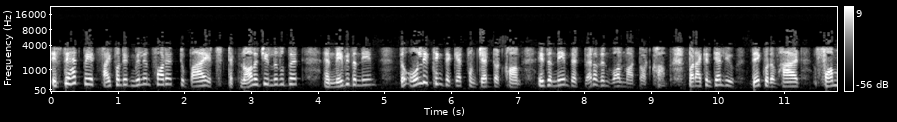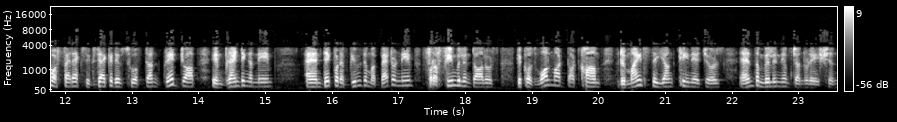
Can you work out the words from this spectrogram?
if they had paid 500 million for it to buy its technology a little bit and maybe the name, the only thing they get from Jet.com is a name that's better than Walmart.com. But I can tell you, they could have hired former FedEx executives who have done great job in branding a name and they could have given them a better name for a few million dollars because Walmart.com reminds the young teenagers and the millennium generation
